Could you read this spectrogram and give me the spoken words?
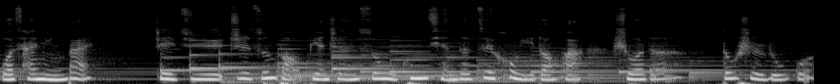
我才明白，这句至尊宝变成孙悟空前的最后一段话，说的都是如果。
